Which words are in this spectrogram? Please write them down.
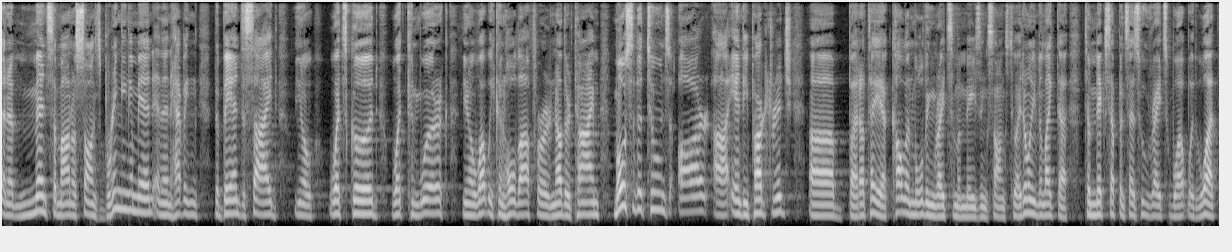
an immense amount of songs, bringing them in, and then having the band decide, you know, what's good, what can work, you know, what we can hold off for another time. Most of the tunes are uh, Andy Partridge, uh, but I'll tell you, Colin Moulding writes some amazing songs too. I don't even like to to mix up and says who writes what with what.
